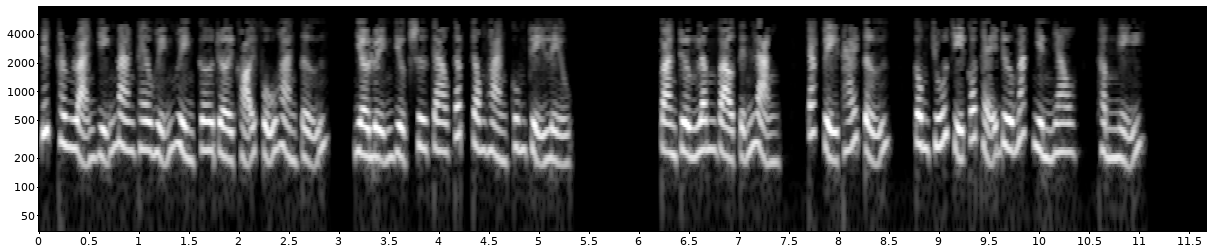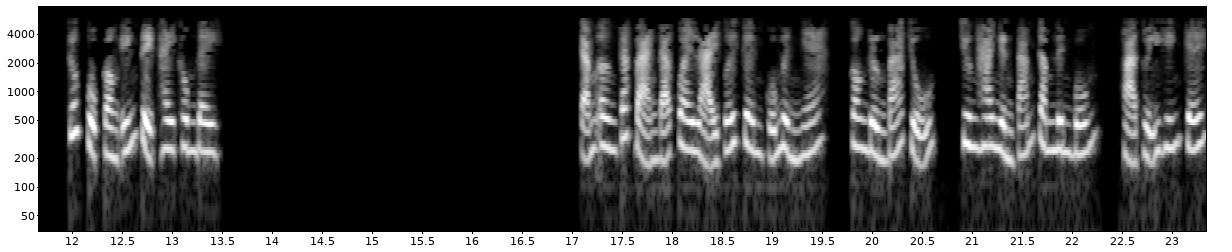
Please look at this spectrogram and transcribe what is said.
đích thân loạn diễn mang theo huyển huyền cơ rời khỏi phủ hoàng tử, nhờ luyện dược sư cao cấp trong hoàng cung trị liệu. Toàn trường lâm vào tĩnh lặng, các vị thái tử, công chúa chỉ có thể đưa mắt nhìn nhau, thầm nghĩ. Rốt cuộc còn yến tiệc hay không đây? Cảm ơn các bạn đã quay lại với kênh của mình nhé, con đường bá chủ, chương 2804, họa thủy hiến kế.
